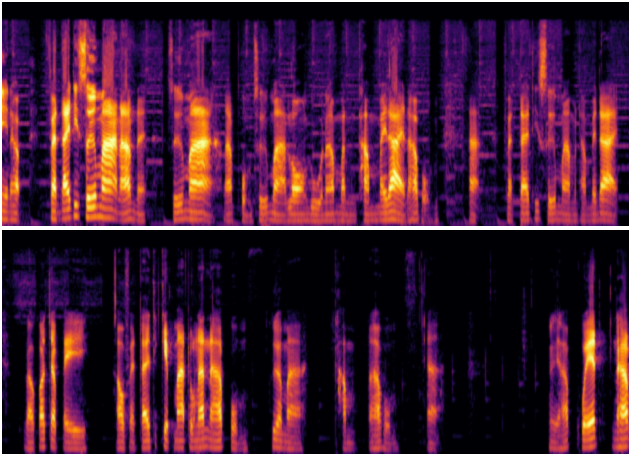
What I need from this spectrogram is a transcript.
นี่นะครับแฟลชไดร์ที่ซื้อมานะครับเนี่ยซื้อมานะครับผมซื้อมาลองดูนะครับมันทำไม่ได้นะครับผมอ่าแฟลชไดร์ที่ซื้อมามันทำไม่ได้ เราก็จะไปเอาแฟลชไดร์ที่เก็บมาตรงนั้นนะครับ ผมเพื่อมาทำนะครับผมอ่านี่ครับเควสนะครับ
